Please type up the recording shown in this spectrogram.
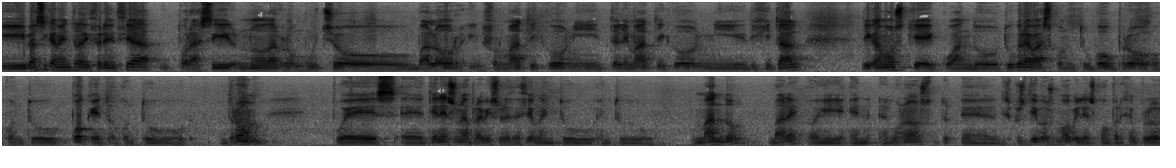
y básicamente la diferencia, por así no darlo mucho valor informático, ni telemático, ni digital, digamos que cuando tú grabas con tu GoPro o con tu Pocket o con tu drone, pues eh, tienes una previsualización en tu, en tu mando, ¿vale? Y en algunos eh, dispositivos móviles, como por ejemplo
